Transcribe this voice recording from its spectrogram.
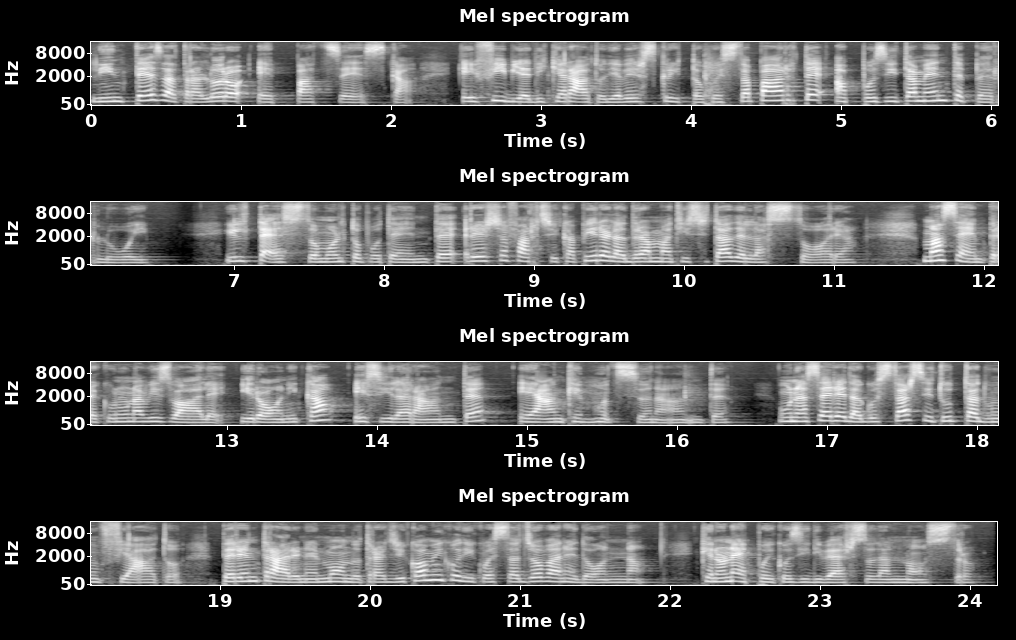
L'intesa tra loro è pazzesca e Phoebe ha dichiarato di aver scritto questa parte appositamente per lui. Il testo, molto potente, riesce a farci capire la drammaticità della storia, ma sempre con una visuale ironica, esilarante e anche emozionante. Una serie da gustarsi tutta ad un fiato, per entrare nel mondo tragicomico di questa giovane donna, che non è poi così diverso dal nostro.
